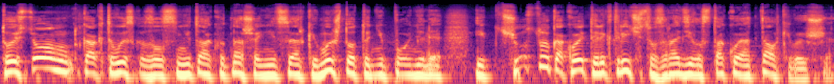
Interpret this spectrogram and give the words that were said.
То есть он как-то высказался не так в отношении церкви, мы что-то не поняли. И чувствую, какое-то электричество зародилось такое отталкивающее.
